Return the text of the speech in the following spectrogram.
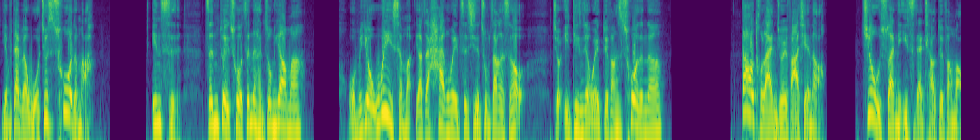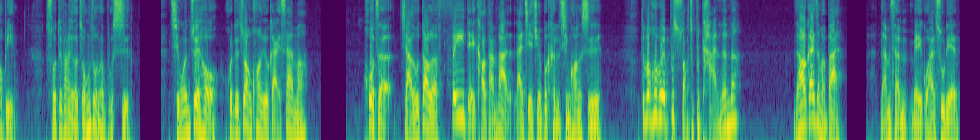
也不代表我就是错的嘛。因此，争对错真的很重要吗？我们又为什么要在捍卫自己的主张的时候，就一定认为对方是错的呢？到头来，你就会发现哦，就算你一直在挑对方毛病，说对方有种种的不是，请问最后会对状况有改善吗？或者，假如到了非得靠谈判来解决不可的情况时，对方会不会不爽就不谈了呢？然后该怎么办？难不成美国和苏联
